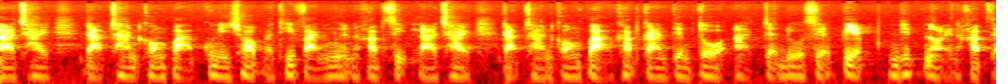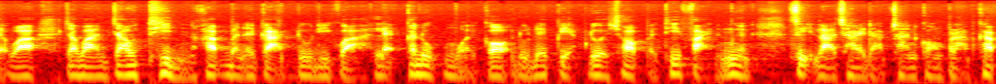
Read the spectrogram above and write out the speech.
ลาชัย ดาบชานกองปราบคุณนี้ชอบไปที่ฝ่ายน้ำเงินนะครับศิลาชัย ดาบชานกองปราบครับการเตรียมตัวอาจจะดูเสียเปรียบนิดหน่อยนะครับแต่ว่าเจ้าบ้านเจ้าถิ่นนะครับบรรยากาศดูดีกว่า และกระดูกมวยก็ดูได้เปรียบด้วยชอบไปที่ฝ่ายน้ำเงินศิลาชัย ดาบชานกองปราบครับ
